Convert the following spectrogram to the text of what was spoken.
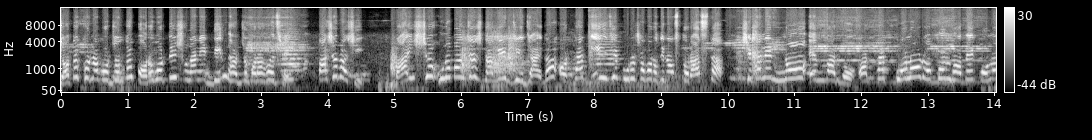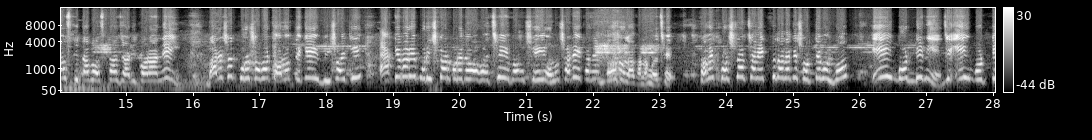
যতক্ষণ না পর্যন্ত পরবর্তী শুনানির দিন ধার্য করা হয়েছে। পাশাপাশি বাইশশো উনপঞ্চাশ দাগের যে জায়গা, অর্থাৎ এই যে পুরসভার অধীনস্থ রাস্তা, সেখানে নো এম্বার্গো অর্থাৎ কোনো রকম ভাবে কোনো স্থিতাবস্থা জারি করা নেই। বারাসাত পুরসভার তরফ থেকে এই বিষয়টি একেবারে পরিষ্কার করে দেওয়া হয়েছে এবং সেই অনুসারে এখানে বোর্ডও লাগানো হয়েছে। তবে প্রশ্ন হচ্ছে, আমি একটু দাদাকে সরতে বলব, এই বোর্ডটি নিয়ে যে এই বোর্ডটি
